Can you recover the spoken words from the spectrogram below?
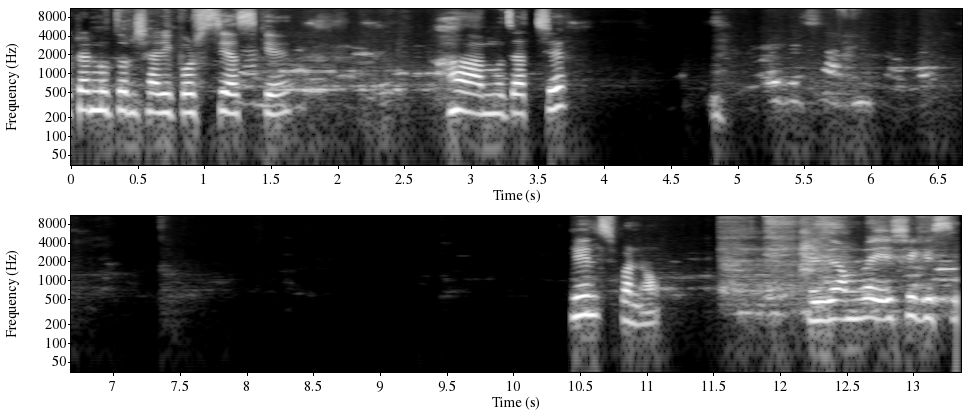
একটা নতুন শাড়ি পরছি আজকে। হ্যাঁ যাচ্ছে। রিলস বানাও। এই যে আমরা এসে গেছি।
